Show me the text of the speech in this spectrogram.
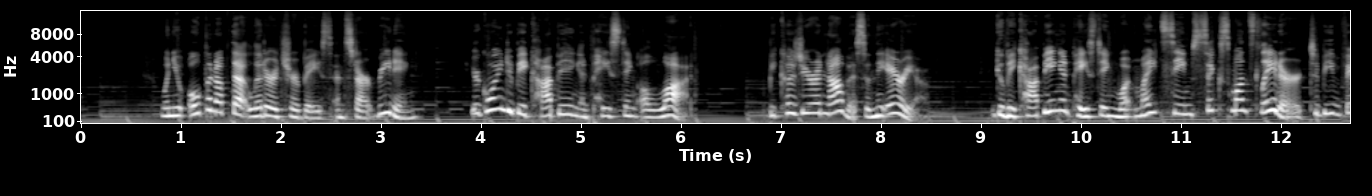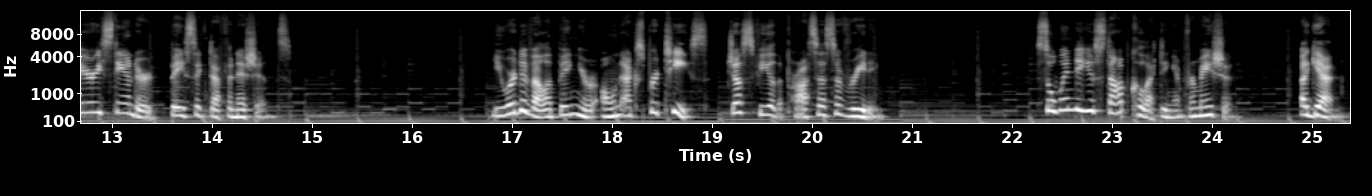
When you open up that literature base and start reading, you're going to be copying and pasting a lot because you're a novice in the area. You'll be copying and pasting what might seem six months later to be very standard basic definitions. You are developing your own expertise just via the process of reading. So when do you stop collecting information? Again,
